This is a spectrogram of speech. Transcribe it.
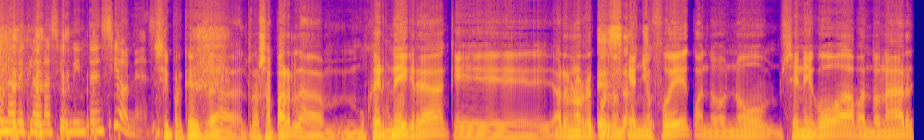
una declaración de intenciones. Sí, porque es la Rosa Parks, la mujer negra que ahora no recuerdo en qué año fue cuando no se negó a abandonar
